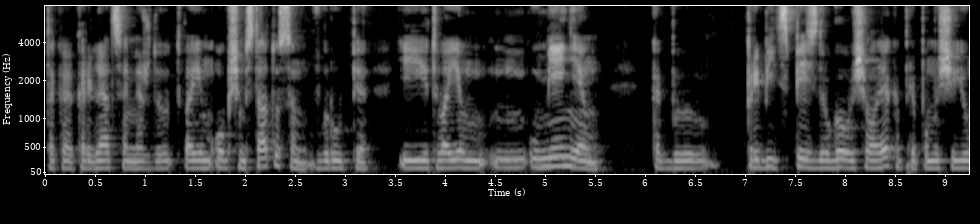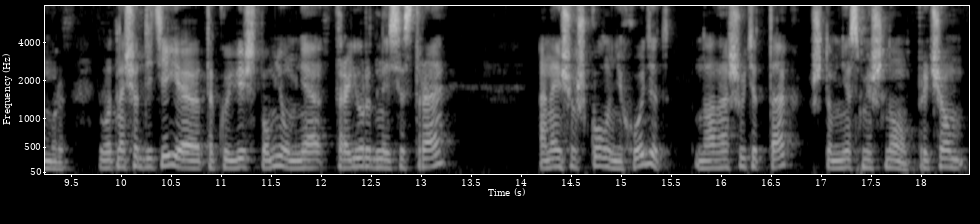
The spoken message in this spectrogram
такая корреляция между твоим общим статусом в группе и твоим умением как бы прибить спесь другого человека при помощи юмора. И вот насчет детей я такую вещь вспомнил. У меня троюродная сестра, она еще в школу не ходит, но она шутит так, что мне смешно. Причем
